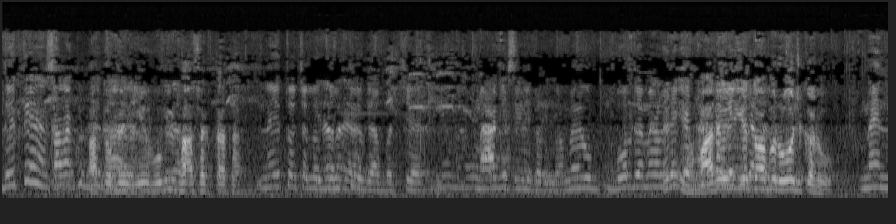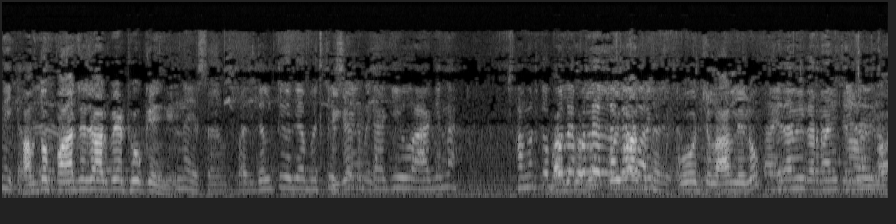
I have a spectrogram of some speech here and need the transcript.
देते हैं सारा कुछ हाँ तो देते फिर ये वो भी खा सकता था हैं। नहीं तो चलो गलती हो गया बच्चे हैं। मैं आगे से नहीं करूंगा मैं वो बोल दिया मेरा नहीं, लेके घर हमारे का लेके लिए तो जाना अब रोज करो है। नहीं नहीं हम तो करते। पाँच हजार रुपया ठोकेंगे नहीं सर बस गलती हो गया बच्चे ठीक है से कि नहीं? ताकि वो आगे ना हम उसको ਬੰਦ बोले ਕਰ पहले ਦਿਓ, ਕੋਈ लगा ਬਾਤ हुआ था ਨਹੀਂ ਉਹ ਚਲਾਨ ਲੈ ਲਓ ਇਹਦਾ ਵੀ ਕਰਨਾ ਨਹੀਂ ਚਾਹੀਦਾ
